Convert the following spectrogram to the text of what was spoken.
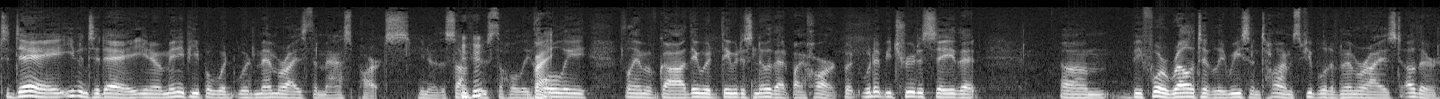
today, even today, you know, many people would, would memorize the mass parts. You know, the Sanctus, the Holy Right. Holy, the Lamb of God. They would they would just know that by heart. But would it be true to say that um, before relatively recent times, people would have memorized other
